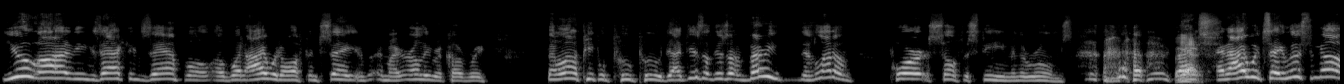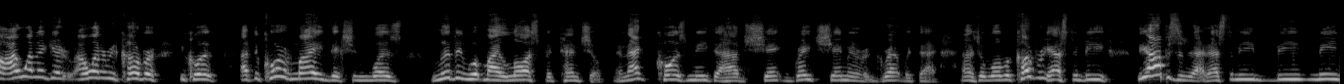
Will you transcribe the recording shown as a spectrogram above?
You are the exact example of what I would often say in, my early recovery that a lot of people poo-poo. That There's a, there's a very there's a lot of poor self-esteem in the rooms, right? Yes. And I would say, listen, no, I want to get, I want to recover because at the core of my addiction was living with my lost potential. And that caused me to have shame, great shame and regret with that. And I said, well, recovery has to be the opposite of that. It has to be, be me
